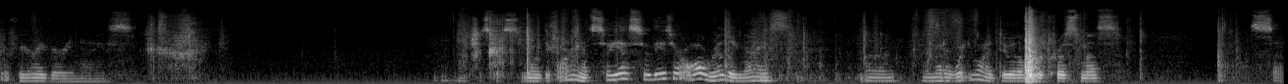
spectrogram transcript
They're very, very nice. Just some more of the ornaments. So yeah, so these are all really nice. Um, no matter what you want to do with them for Christmas. So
